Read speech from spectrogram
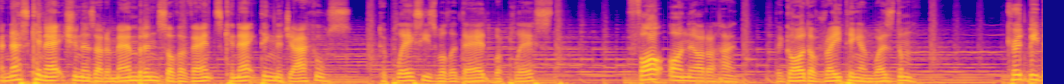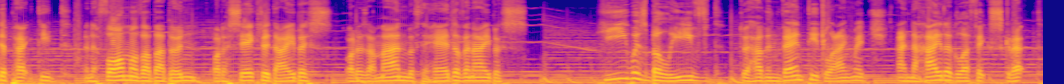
And this connection is a remembrance of events connecting the jackals to places where the dead were placed. Thoth, on the other hand, the god of writing and wisdom, could be depicted in the form of a baboon or a sacred ibis or as a man with the head of an ibis. He was believed to have invented language and the hieroglyphic script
